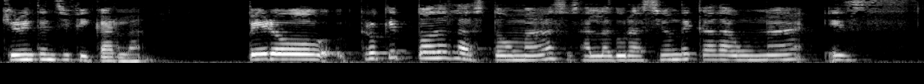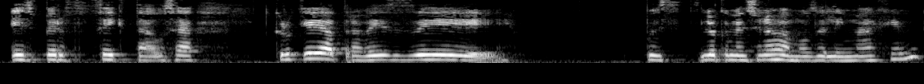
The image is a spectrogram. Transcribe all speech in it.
Quiero intensificarla. Pero creo que todas las tomas, o sea, la duración de cada una es, es perfecta. O sea, creo que a través de, pues, lo que mencionábamos de la imagen,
